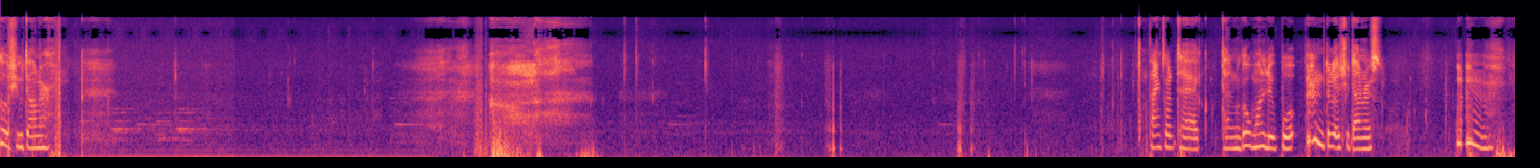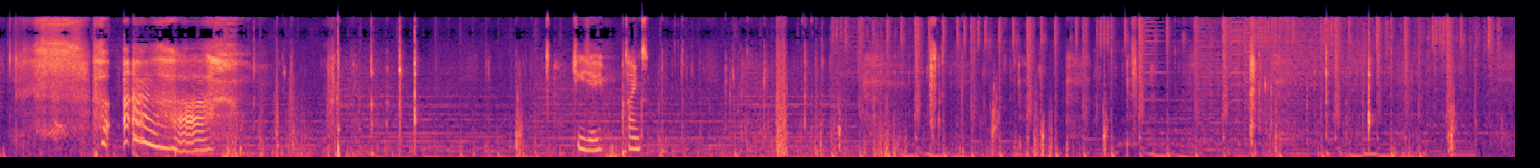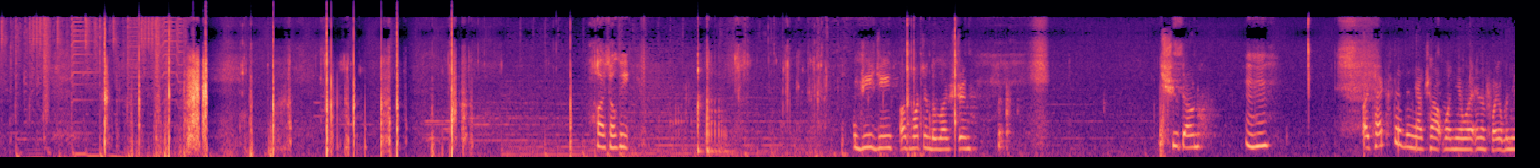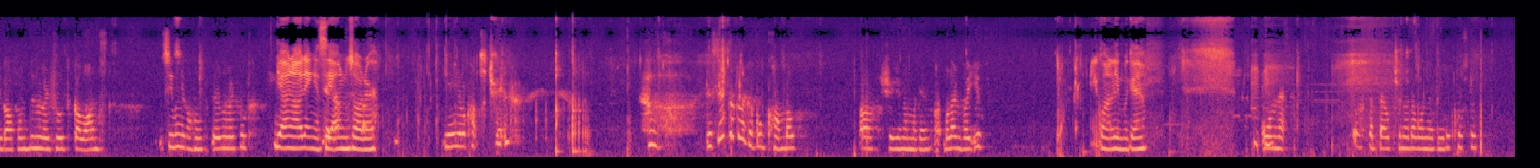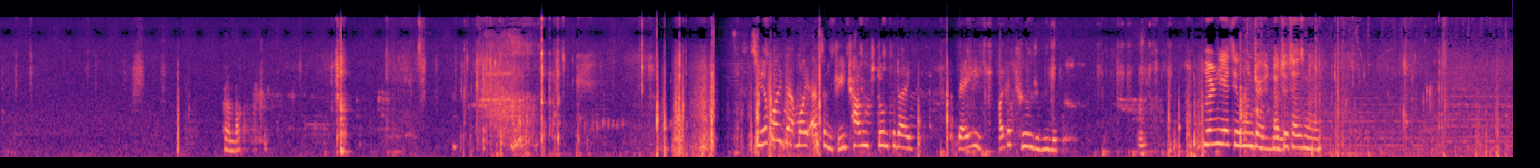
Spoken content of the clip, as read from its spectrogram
little shoot downer. Thanks for the tag. Telling we go one loop, but the little shoot downers. GG. Thanks. Hi, Sophie. GG. I was watching the live stream. Mhm. I texted in your chat when you were in a fight when you got home. Didn't I rifled. Go on. See when you got hunting rifled. Yeah, no, I didn't get to see it. I only saw there. Yeah, you were concentrating. This look like a good combo? Oh, sure, you know my game. Uh, will I invite you? You gonna leave my game? One minute. Oh, the belch and I don't want to be the custard. Come back. See if I get my SMG challenge done today, daily, I get 200 V-Bucks. We're only at 200, no 2001.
